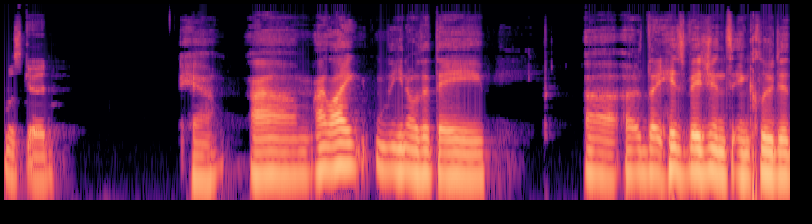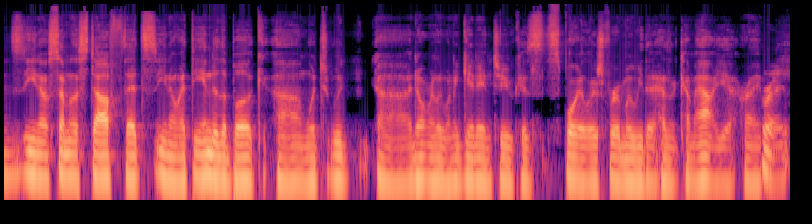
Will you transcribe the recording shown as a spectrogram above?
was good. Yeah. Um, I like you know that they uh, uh the his visions included you know some of the stuff that's you know at the end of the book um which would uh, I don't really want to get into cuz spoilers for a movie that hasn't come out yet, right? Right.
